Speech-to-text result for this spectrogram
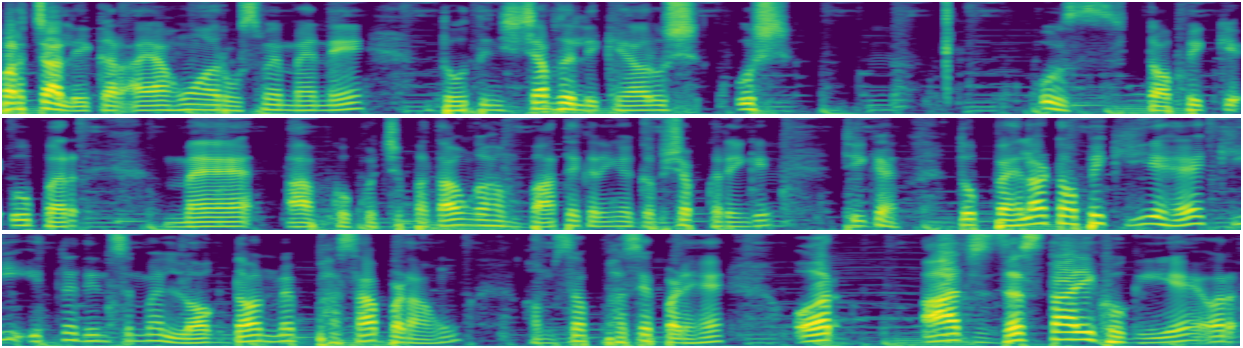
पर्चा लेकर आया हूँ और उसमें मैंने दो तीन शब्द लिखे और उस उस उस टॉपिक के ऊपर मैं आपको कुछ बताऊँगा, हम बातें करेंगे, गपशप करेंगे, ठीक है? तो पहला टॉपिक ये है कि इतने दिन से मैं लॉकडाउन में फंसा पड़ा हूँ, हम सब फंसे पड़े हैं और आज दस तारीख हो गई है और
